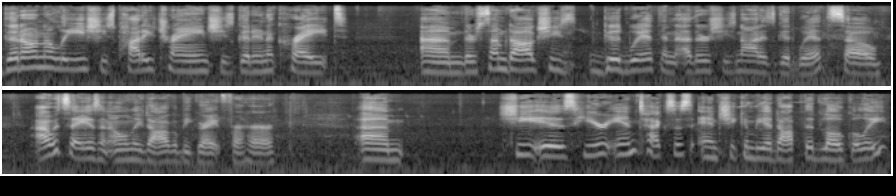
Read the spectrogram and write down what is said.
good on a leash. She's potty trained. She's good in a crate. Um, there's some dogs she's good with and others she's not as good with. So I would say as an only dog would be great for her. Um, she is here in Texas and she can be adopted locally.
